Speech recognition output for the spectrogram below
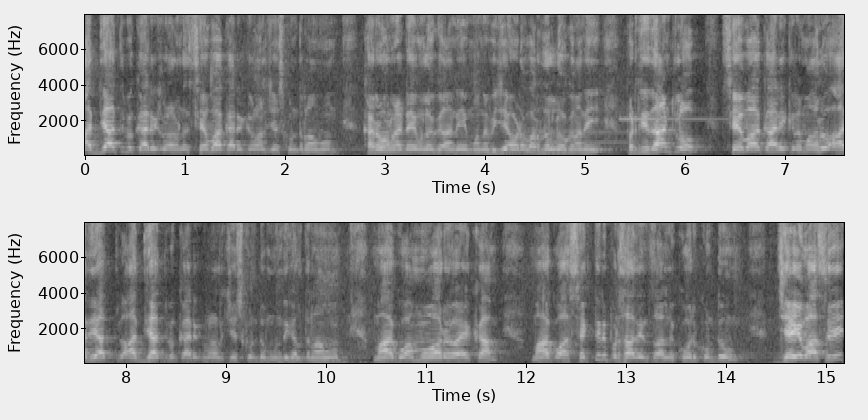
ఆధ్యాత్మిక కార్యక్రమాలు సేవా కార్యక్రమాలు చేసుకుంటున్నాము. కరోనా టైంలో కానీ మన విజయవాడ వరదల్లో కానీ ప్రతి దాంట్లో సేవా కార్యక్రమాలు ఆధ్యాత్మిక ఆధ్యాత్మిక కార్యక్రమాలు చేసుకుంటూ ముందుకెళ్తున్నాము. మాకు అమ్మవారు యొక్క మాకు ఆ శక్తిని ప్రసాదించాలని కోరుకుంటూ జయవాసవి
